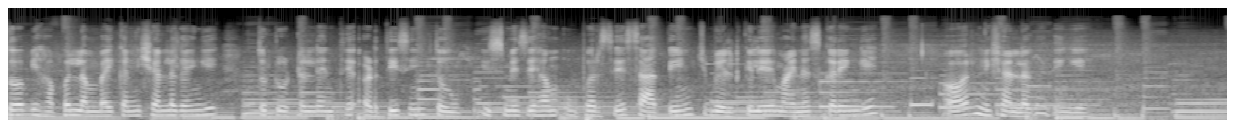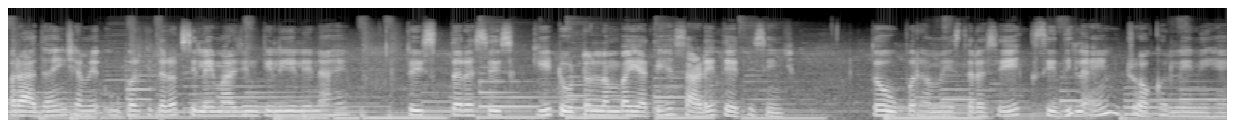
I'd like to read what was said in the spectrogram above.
तो अब यहाँ पर लंबाई का निशान लगाएँगे। तो टोटल लेंथ है अड़तीस इंच। तो इसमें से हम ऊपर से सात इंच बेल्ट के लिए माइनस करेंगे और निशान लगा देंगे। और आधा इंच हमें ऊपर की तरफ़ सिलाई मार्जिन के लिए लेना है। तो इस तरह से इसकी टोटल लंबाई आती है साढ़े तैंतीस इंच। तो ऊपर हमें इस तरह से एक सीधी लाइन ड्रॉ कर लेनी है।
